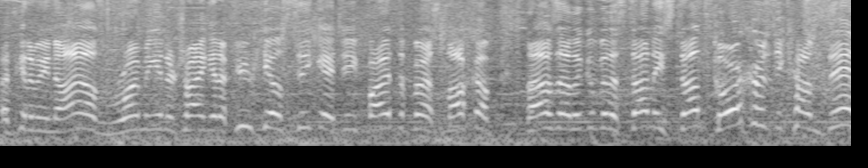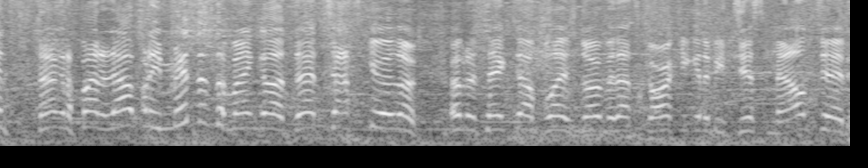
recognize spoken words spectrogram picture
That's going to be Niles roaming in to try and get a few kills. CKG finds the first knockup. Niles are looking for the stun. He stuns Gorica as he comes in. Now going to find it out, but he misses the Vanguard Zed. Sasuke, though, able to take down Blaze Nova. That's Gorica going to be dismounted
